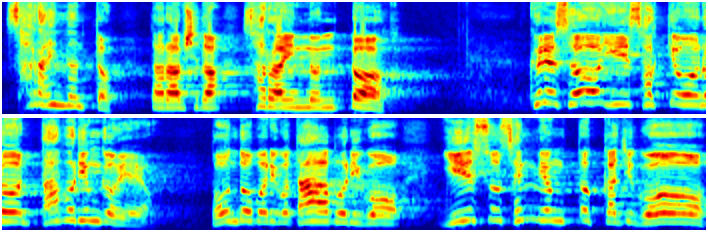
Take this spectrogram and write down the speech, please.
살아있는 떡 따라합시다. 살아있는 떡. 그래서 이 삭개오는 다 버린 거예요. 돈도 버리고 다 버리고 예수 생명 떡 가지고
